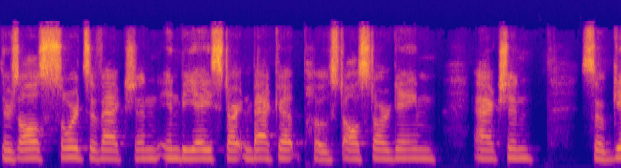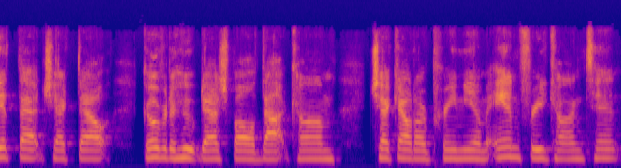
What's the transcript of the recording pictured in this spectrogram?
There's all sorts of action. NBA starting back up post All Star game action. So get that checked out. Go over to hoop-ball.com. Check out our premium and free content.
